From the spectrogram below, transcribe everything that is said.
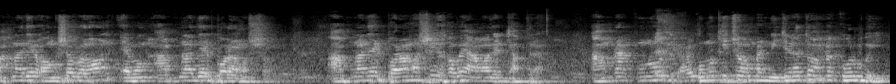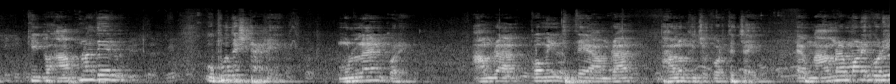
আপনাদের অংশগ্রহণ এবং আপনাদের পরামর্শ। আপনাদের পরামর্শই হবে আমাদের যাত্রা। আমরা কোনো কোনো কিছু আমরা নিজেরা তো আমরা করবই, কিন্তু আপনাদের উপদেশটাকে মূল্যায়ন করে, আমরা কমিউনিটিতে আমরা ভালো কিছু করতে চাই। এবং আমরা মনে করি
